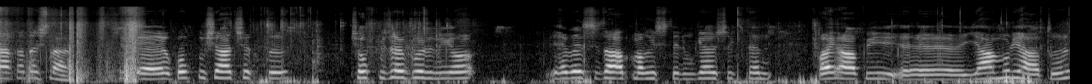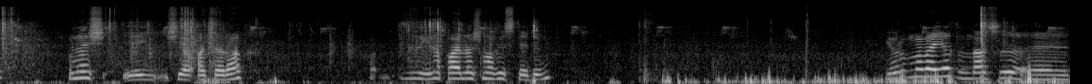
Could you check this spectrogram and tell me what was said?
arkadaşlar. E, gökkuşağı çıktı. Çok güzel görünüyor. Hemen size atmak istedim. Gerçekten bayağı bir e, yağmur yağdı. Güneş e, şey açarak. Sizinle paylaşmak istedim. Yorumlara yazın nasıl e,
